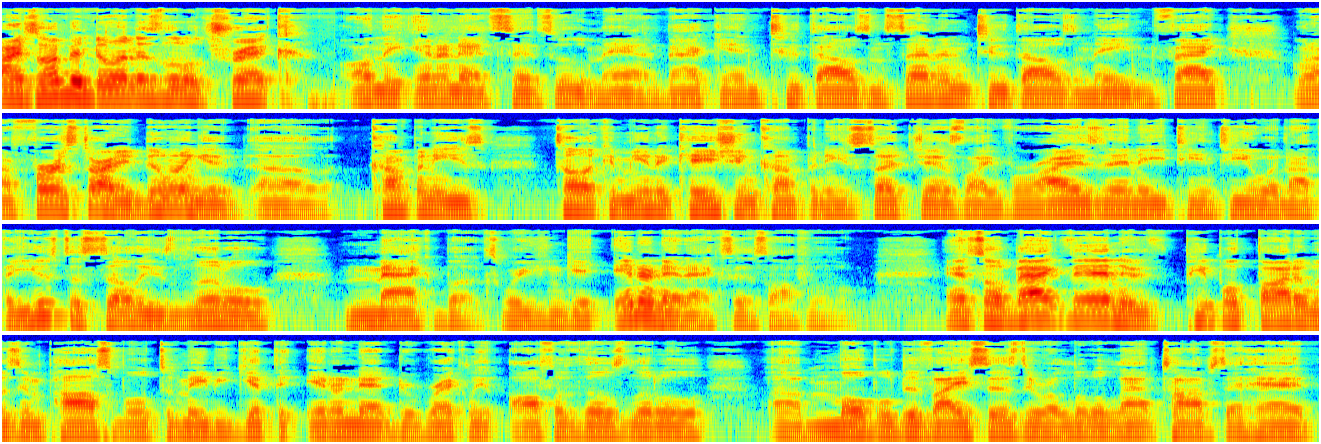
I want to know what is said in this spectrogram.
All right, so I've been doing this little trick on the internet since, ooh, man, back in 2007, 2008. In fact, when I first started doing it, uh, companies, telecommunication companies such as like Verizon, AT&T, and whatnot, they used to sell these little MacBooks where you can get internet access off of them. And so back then, if people thought it was impossible to maybe get the internet directly off of those little uh, mobile devices, there were little laptops that had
